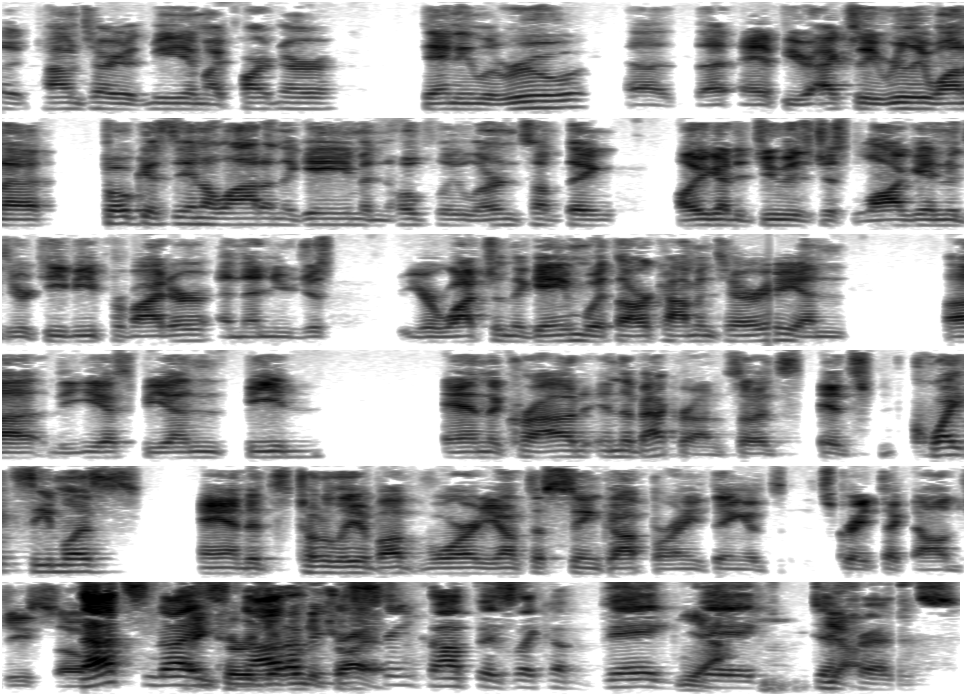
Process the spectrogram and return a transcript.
a commentary with me and my partner Danny Leroux. Uh, that if you actually really want to focus in a lot on the game and hopefully learn something, all you got to do is just log in with your TV provider, and then you just you're watching the game with our commentary and uh, the ESPN feed and the crowd in the background. So it's it's quite seamless and it's totally above board. You don't have to sync up or anything. It's it's great technology. So That's nice. encourage Not having to to try it. sync up is like a big, Yeah. big Yeah. difference.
